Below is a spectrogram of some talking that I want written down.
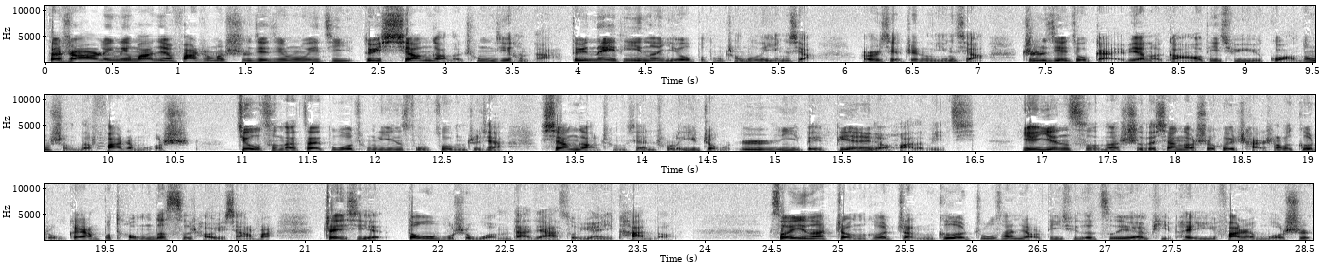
但是，二零零八年发生了世界金融危机，对香港的冲击很大，对内地呢也有不同程度的影响，而且这种影响直接就改变了港澳地区与广东省的发展模式。就此呢，在多重因素作用之下，香港呈现出了一种日益被边缘化的危机，也因此呢，使得香港社会产生了各种各样不同的思潮与想法，这些都不是我们大家所愿意看到的。所以呢，整合整个珠三角地区的资源匹配与发展模式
